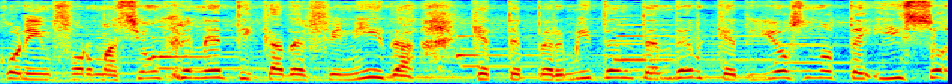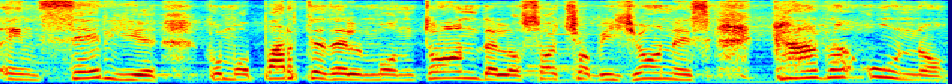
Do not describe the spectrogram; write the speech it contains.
con información genética definida que te permite entender que Dios no te hizo en serie como parte del montón de los 8 billones. Cada uno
